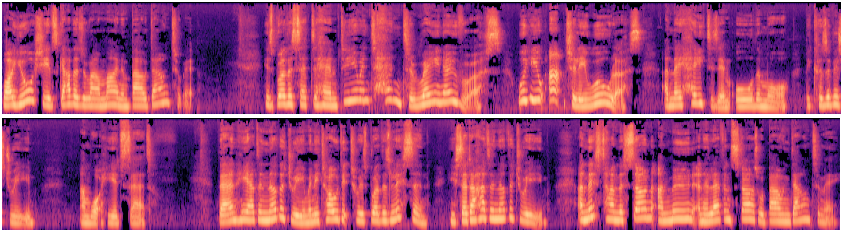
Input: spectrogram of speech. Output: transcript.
while your sheaves gathered around mine and bowed down to it. His brothers said to him, Do you intend to reign over us? Will you actually rule us? And they hated him all the more because of his dream and what he had said. Then he had another dream and he told it to his brothers. Listen, he said, I had another dream and this time the sun and moon and eleven stars were bowing down to me.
